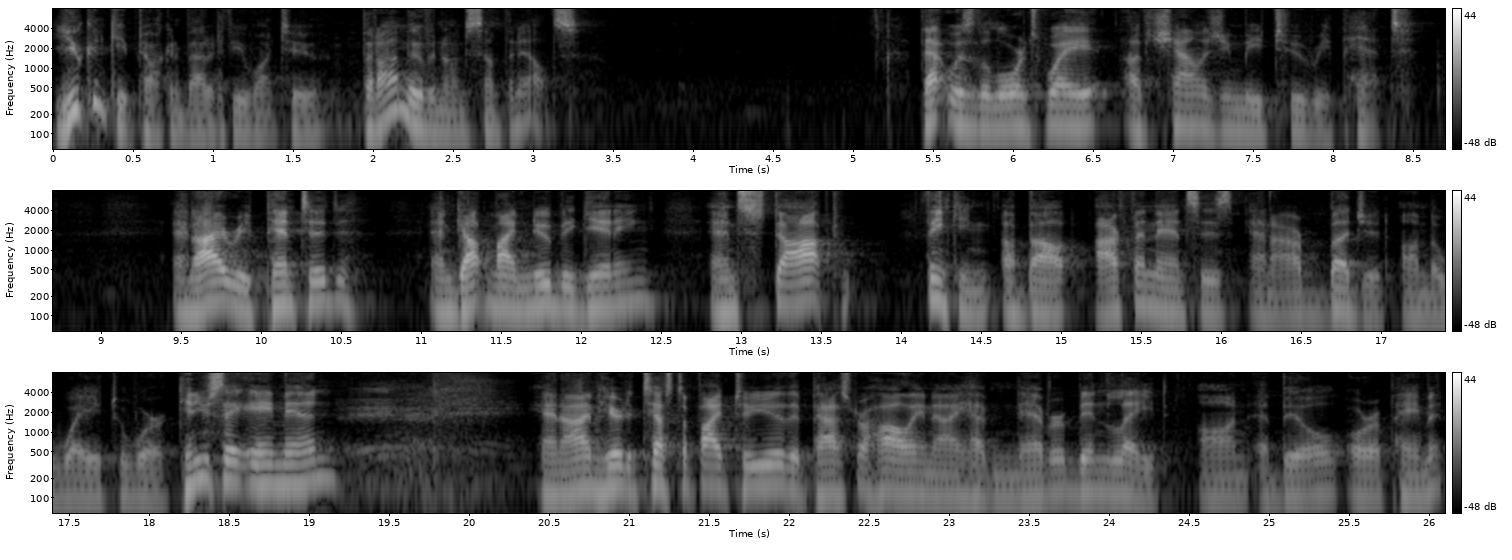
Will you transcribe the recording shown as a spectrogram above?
You can keep talking about it if you want to, but I'm moving on to something else. That was the Lord's way of challenging me to repent. And I repented and got my new beginning and stopped thinking about our finances and our budget on the way to work. Can you say amen? amen? And I'm here to testify to you that Pastor Holly and I have never been late on a bill or a payment.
